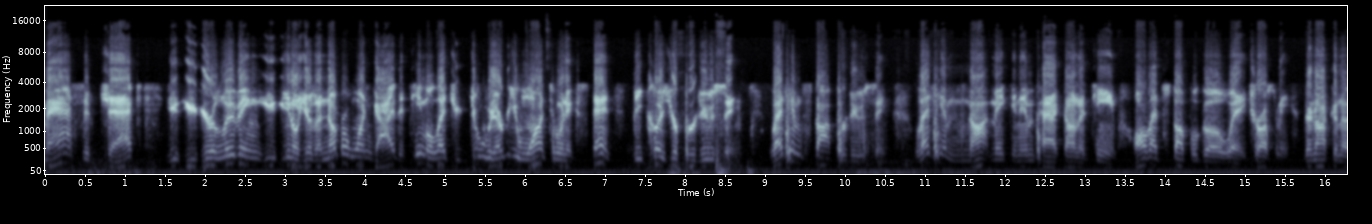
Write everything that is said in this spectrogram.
massive jack you, you're living, you, you know, you're the number one guy. The team will let you do whatever you want to an extent because you're producing. Let him stop producing. Let him not make an impact on a team. All that stuff will go away. Trust me. They're not going to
